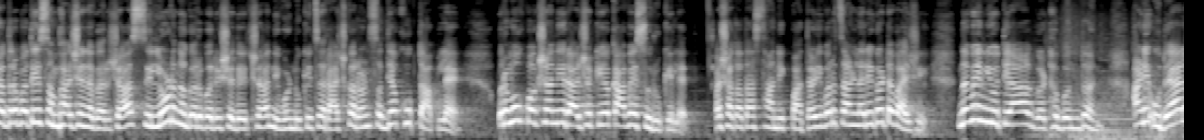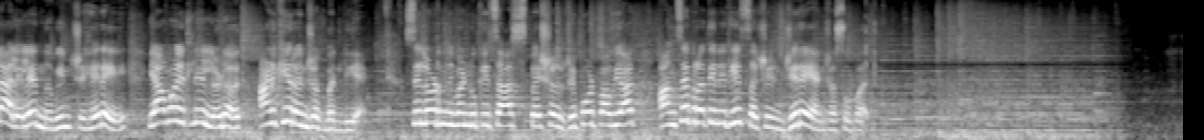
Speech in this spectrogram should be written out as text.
छत्रपती संभाजीनगरच्या सिल्लोड नगर परिषदेच्या निवडणुकीचं राजकारण सध्या खूप तापलंय. प्रमुख पक्षांनी राजकीय कावे सुरू केलेत. अशात आता स्थानिक पातळीवर चालणारी गटबाजी नवीन युत्या गठबंधन आणि उदयाला आलेले नवीन चेहरे यामुळे इथली लढत आणखी रंजक बनली आहे सिल्लोड निवडणुकीचा स्पेशल रिपोर्ट पाहूयात. आमचे प्रतिनिधी सचिन जिरे यांच्यासोबत.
